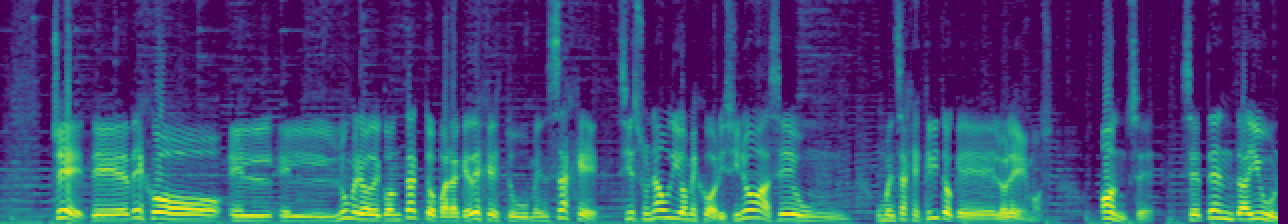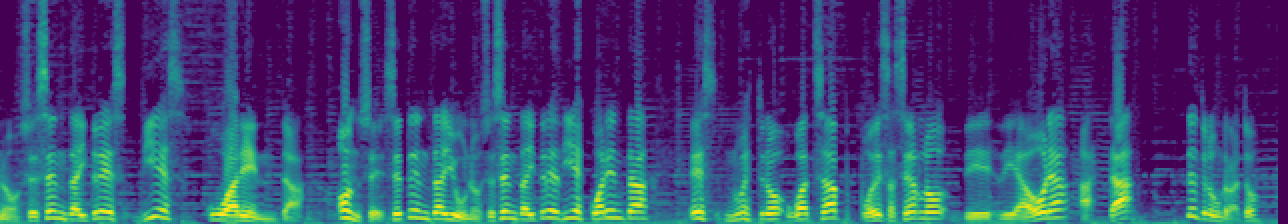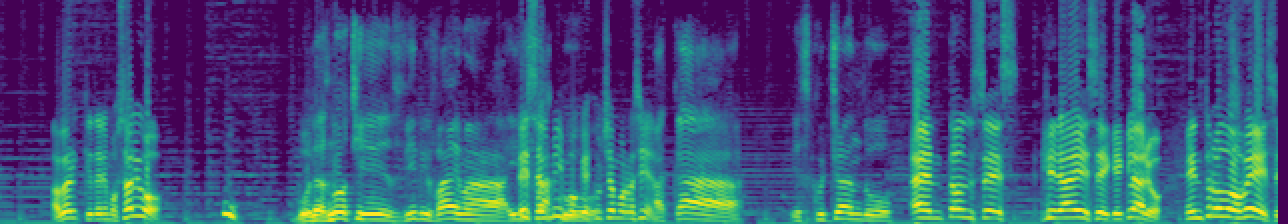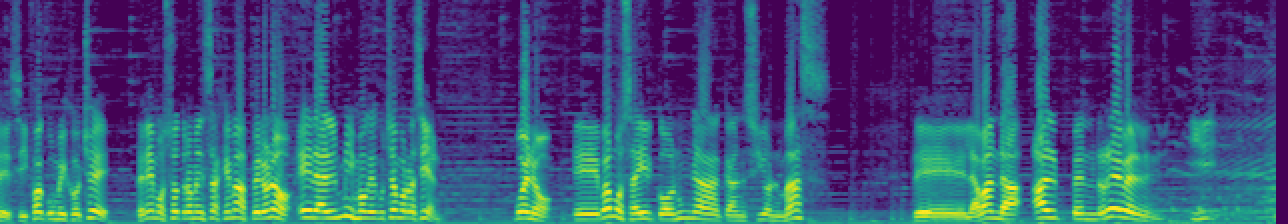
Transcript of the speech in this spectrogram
Che, te dejo el, el número de contacto para que dejes tu mensaje. Si es un audio, mejor. Y si no, hace un, un mensaje escrito que lo leemos. 11 71 63 10 40. 11 71 63 10 40 es nuestro WhatsApp. Podés hacerlo desde ahora hasta dentro de un rato. A ver, ¿qué tenemos algo? Buenas noches, Viri Faima y Es el Facu. mismo que escuchamos recién. Acá, escuchando Entonces, era ese que, claro, entró dos veces y Facu me dijo, che, tenemos otro mensaje más, pero no, era el mismo que escuchamos recién. Bueno, eh, vamos a ir con una canción más de la banda Alpen Rebel y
